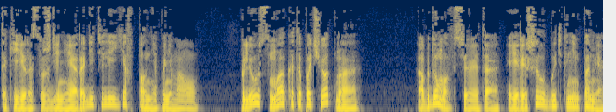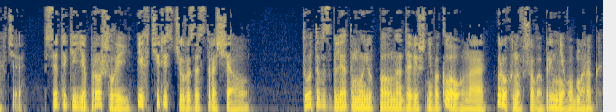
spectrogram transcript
Такие рассуждения родителей я вполне понимал. Плюс маг — это почетно. Обдумав все это, я решил быть к ним помягче. Все-таки я прошлый, их чересчур застращал. Тут взгляд мой упал на давишнего клоуна, рухнувшего при мне в обморок.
